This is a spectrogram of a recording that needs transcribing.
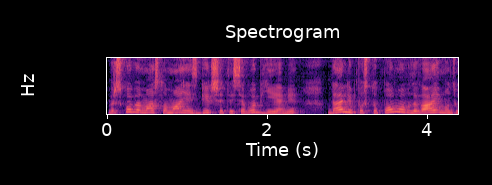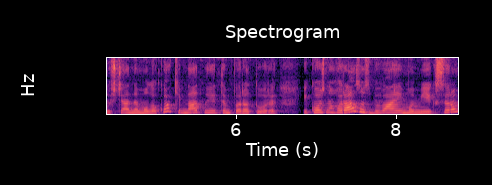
Вершкове масло має збільшитися в об'ємі. Далі поступово вливаємо згущене молоко кімнатної температури і кожного разу збиваємо міксером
